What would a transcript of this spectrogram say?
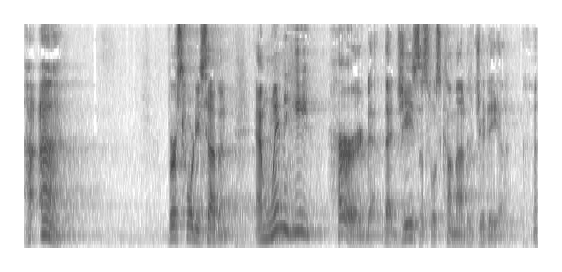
verse 47. And when he heard that Jesus was come out of Judea,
